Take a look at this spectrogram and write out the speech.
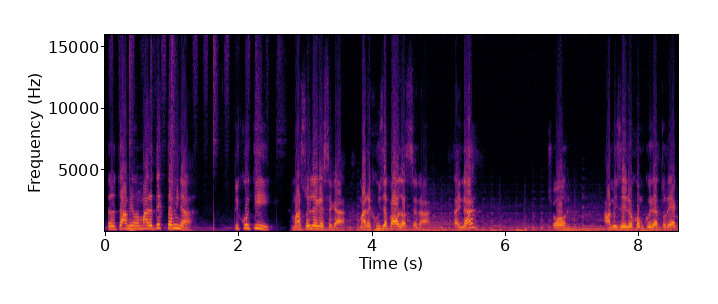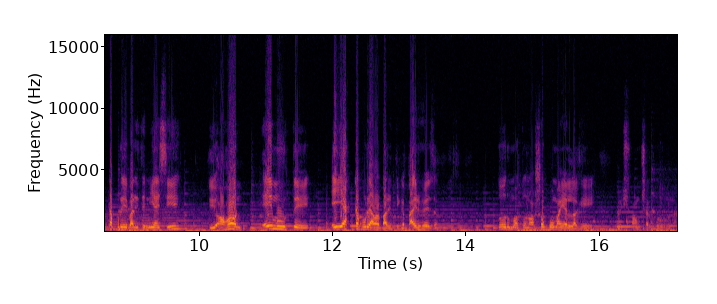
তাহলে তো আমি আমার মায়ের দেখতামই না। তুই কইতি, মা চলে গেছে গা, মারে খুঁজে পাওয়া যাচ্ছে না, তাই না? শোন, আমি যে রকম করে তোর এক কাপড়ে এই বাড়িতে নিয়ে আইছি, তুই অহন, এই মুহূর্তে এই এক কাপড়ে আমার বাড়ি থেকে বাইর হয়ে যাবে তোর মতন অসভ্য মাইয়ার লাগে আমি সংসার করুন না।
